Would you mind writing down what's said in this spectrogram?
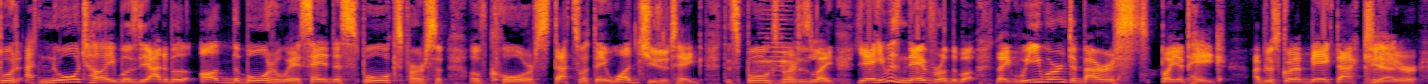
but at no time was the animal on the motorway, said the spokesperson. Of course, that's what they want you to think. The spokesperson's like, yeah, he was never on the mo- like we weren't embarrassed by a pig. I'm just going to make that clear. Yeah.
